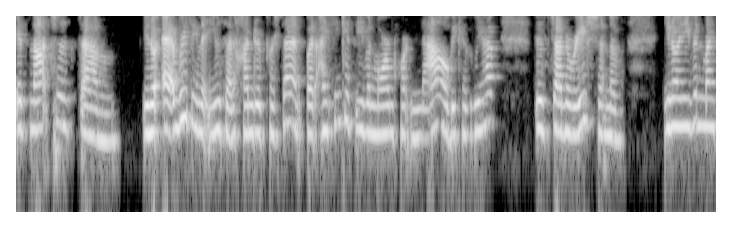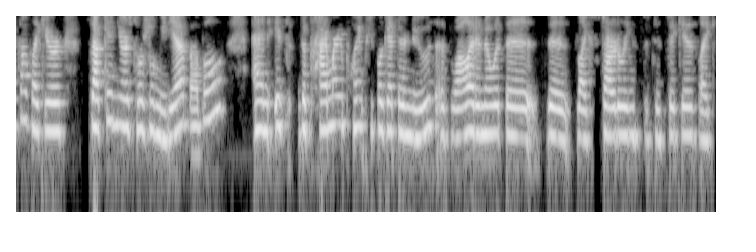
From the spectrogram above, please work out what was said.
it's not just um, you know everything that you said 100%, but I think it's even more important now because we have this generation of you know, and even myself, like you're stuck in your social media bubble and it's the primary point people get their news as well. I don't know what the, the like startling statistic is, like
